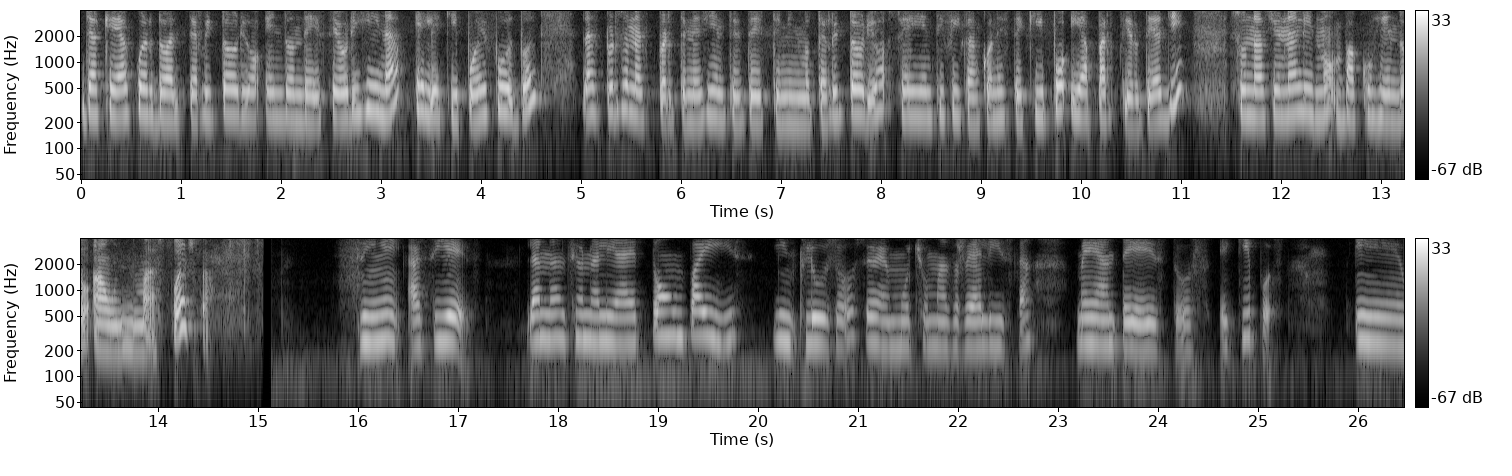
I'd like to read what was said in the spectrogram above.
ya que de acuerdo al territorio en donde se origina el equipo de fútbol, las personas pertenecientes de este mismo territorio se identifican con este equipo y a partir de allí su nacionalismo va cogiendo aún más fuerza. Sí, así es. La nacionalidad de todo un país incluso se ve mucho más realista mediante estos equipos. Y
